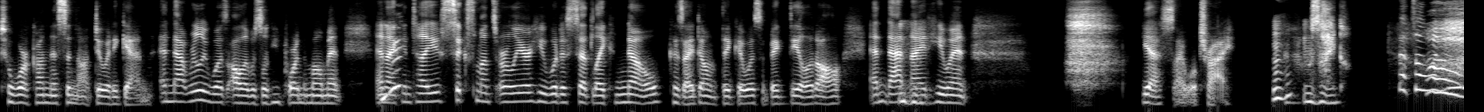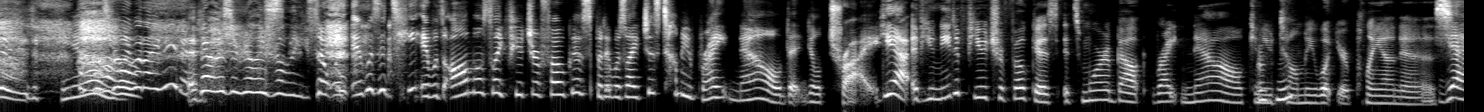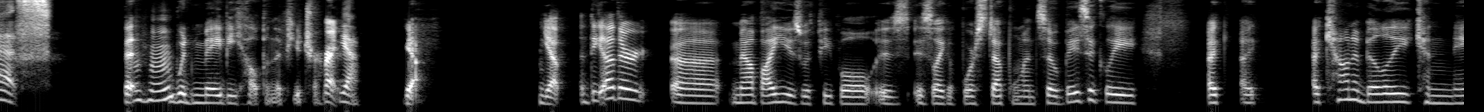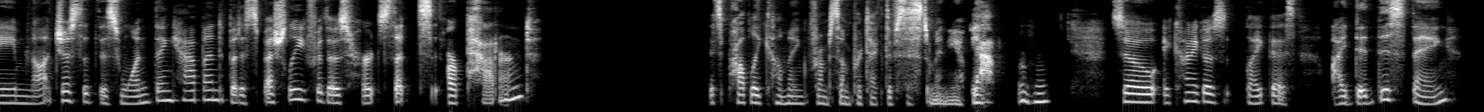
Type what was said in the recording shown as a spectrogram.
to work on this and not do it again?" And that really was all I was looking for in the moment. And I can tell you, six months earlier, he would have said like no because I don't think it was a big deal at all. And that Mhm. night, he went, "Yes, I will try." I was Mhm. like, "That's all I needed." Yeah. That was really what I needed. That was really, really So it, it was a te- it was almost like future focus, but it was like, just tell me right now that you'll try. Yeah, if you need a future focus, it's more about right now. Can you Mhm. tell me what your plan is? Yes. That Mhm. would maybe help in the future. Right. Yeah. Yeah. Yep. The other uh, map I use with people is is like a four step one. So basically, a, a, accountability can name not just that this one thing happened, but especially for those hurts that are patterned. It's probably coming from some protective system in you. Yeah. hmm So it kind of goes like this I did this thing.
